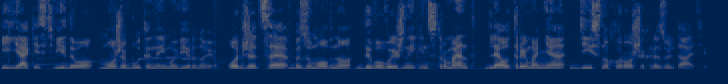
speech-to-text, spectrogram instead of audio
і якість відео може бути неймовірною. Отже, це безумовно дивовижний інструмент для отримання дійсно хороших результатів.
